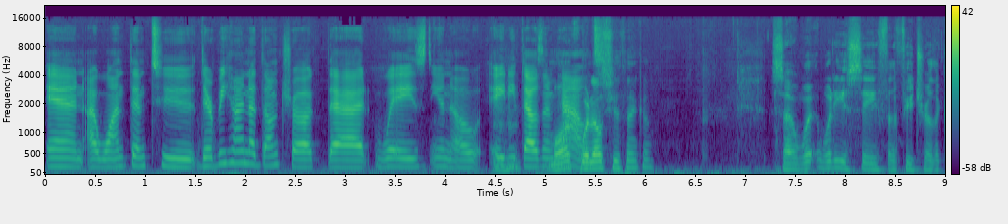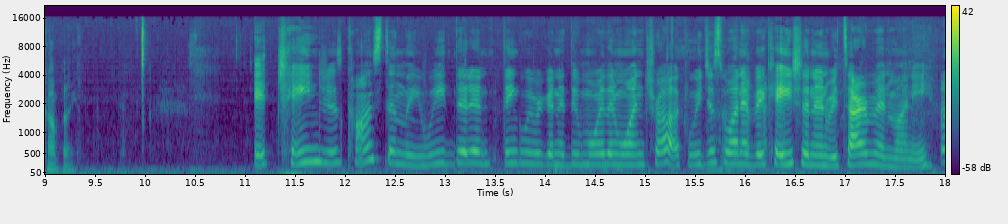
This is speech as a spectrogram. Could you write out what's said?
And I want them to they're behind a dump truck that weighs, you know, mm-hmm. 80,000 Mark, pounds. what else you thinking? So, what, what do you see for the future of the company? It changes constantly. We didn't think we were going to do more than one truck. We just wanted vacation and retirement money.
